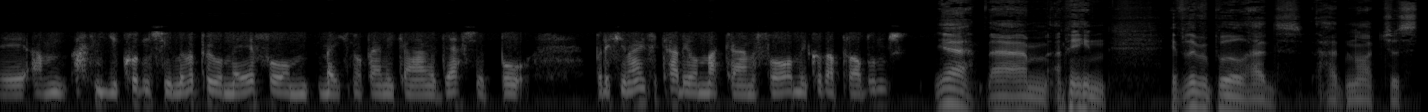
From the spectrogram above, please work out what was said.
Uh, and, and you couldn't see Liverpool their form making up any kind of deficit, but but if United carry on that kind of form, we could have problems. Yeah, um, I mean, if Liverpool had had not just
